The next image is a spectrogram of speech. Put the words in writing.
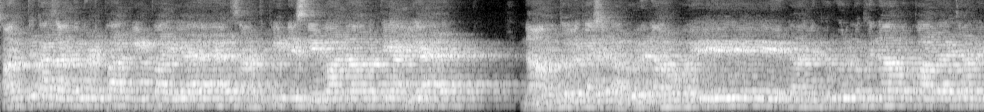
ਸੰਤ ਕਾ ਸੰਗ ਗਣ ਭਾਗੀ ਪਾਈਐ, ਸੰਤ ਕੀ ਨੇ ਸੇਵਾ ਨਾਮ ਧਿਆਈਐ। ਨਾਮ ਤੁਲ ਕਛ ਅਵਰ ਨਾ ਹੋਏ, ਨਾਨਕ ਗੁਰਮੁਖ ਨਾਮ ਪਾਵੈ ਜਨ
